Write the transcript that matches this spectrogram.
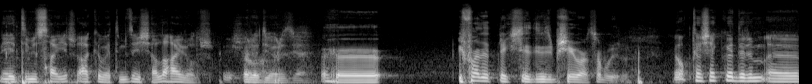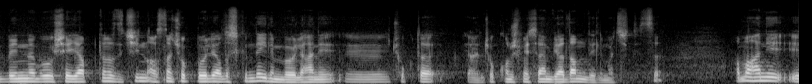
Niyetimiz hayır, akıbetimiz inşallah hayır olur. İnşallah. Öyle diyoruz yani. Ee, ifade etmek istediğiniz bir şey varsa buyurun. Yok teşekkür ederim e, benimle bu şey yaptığınız için. Aslında çok böyle alışkın değilim böyle hani e, çok da yani çok konuşmayı seven bir adam değilim açıkçası. Ama hani e,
